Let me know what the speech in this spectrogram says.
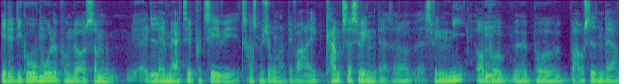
Et af de gode målepunkter også, som jeg lagde mærke til på tv-transmissioner, det var i kampsasvinget, altså sving 9 op mm. på, øh, på bagsiden der,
